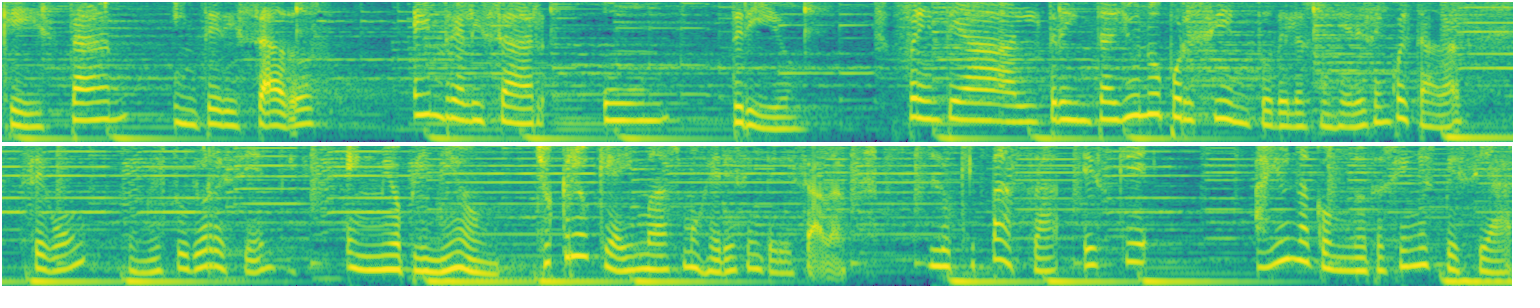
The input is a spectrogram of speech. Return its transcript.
que están interesados en realizar un trío, frente al 31% de las mujeres encuestadas, según un estudio reciente. En mi opinión, yo creo que hay más mujeres interesadas. Lo que pasa es que hay una connotación especial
